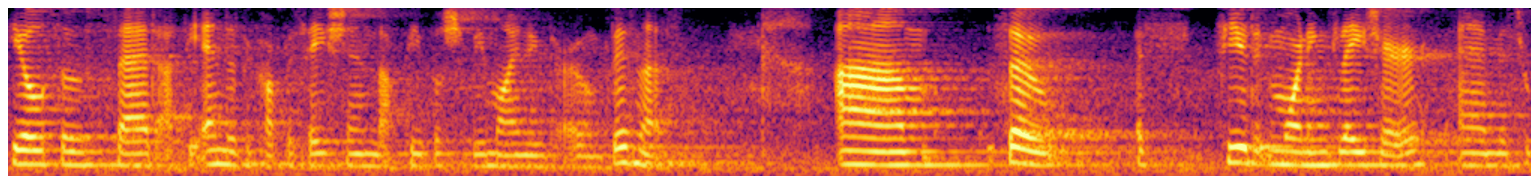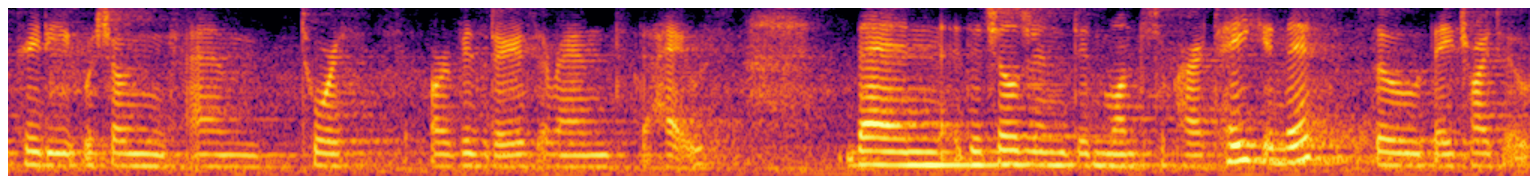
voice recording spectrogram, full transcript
He also said at the end of the conversation that people should be minding their own business. Um, so, a few mornings later, um, Miss Macready was showing um, tourists or visitors around the house then the children didn't want to partake in this, so they tried to,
